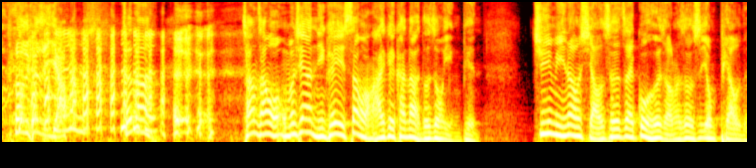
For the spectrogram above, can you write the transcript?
然后就开始摇，真的啊、常常我我们现在你可以上网还可以看到很多这种影片，居民那种小车在过河床的时候是用飘的，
